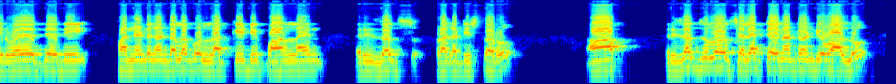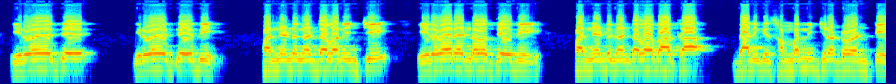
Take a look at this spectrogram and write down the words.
ఇరవై తేదీ పన్నెండు గంటలకు లక్కీ డిప్ ఆన్లైన్ రిజల్ట్స్ ప్రకటిస్తారు. ఆ రిజల్ట్స్లో సెలెక్ట్ అయినటువంటి వాళ్ళు ఇరవై తే ఇరవై తేదీ పన్నెండు గంటల నుంచి ఇరవై రెండవ తేదీ పన్నెండు గంటల దాకా దానికి సంబంధించినటువంటి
